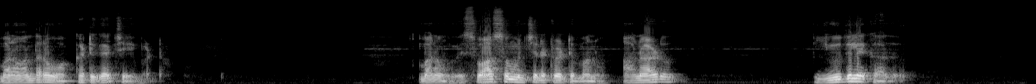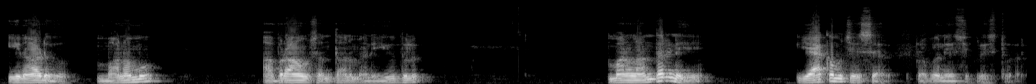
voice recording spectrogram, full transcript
మనమందరం ఒక్కటిగా చేయబడ్డాం. మనం విశ్వాసం ఉంచినటువంటి మనం ఆనాడు యూదులే కాదు. ఈనాడు మనము అబ్రాహం సంతానమైన యూదులు మనలందరినీ ఏకము చేశారు ప్రభు యేసుక్రీస్తు వారు.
